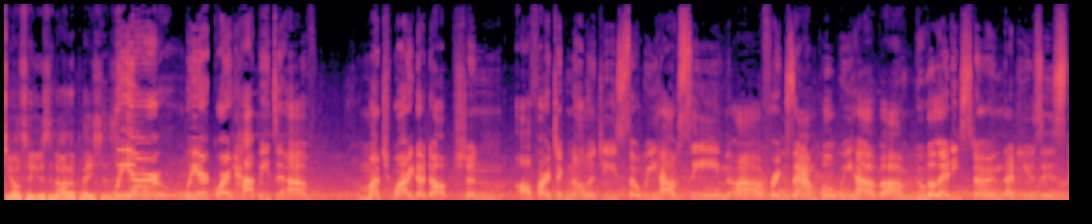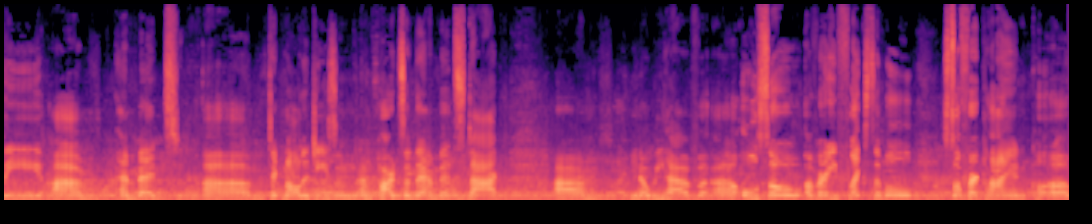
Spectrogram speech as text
they also use in other places. We are we are quite happy to have much wide adoption of our technology. So we have seen, uh, for example, we have um, Google Eddystone that uses the um, mbed um, technologies and, and, parts of the mbed stack. You know, we have uh, also a very flexible software client uh,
